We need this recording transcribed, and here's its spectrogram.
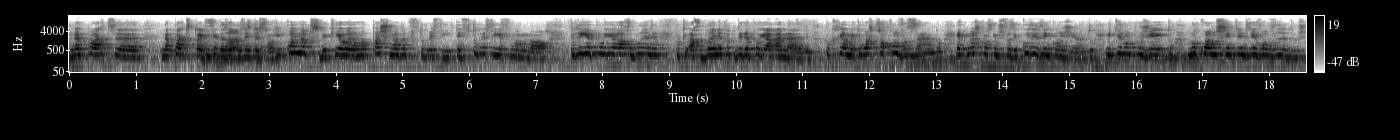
na parte na parte técnica das apresentações e quando me apercebi que ela era uma apaixonada por fotografia, tem fotografia fenomenal, pedi apoio à Rebana, porque, à Rebana para pedir apoio à Nádia, porque realmente eu acho que só conversando é que nós conseguimos fazer coisas em conjunto e ter um projeto no qual nos sentimos envolvidos.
